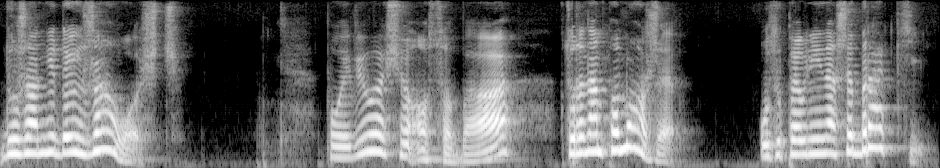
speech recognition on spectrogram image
duża niedojrzałość. Pojawiła się osoba, która nam pomoże, uzupełni nasze braki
